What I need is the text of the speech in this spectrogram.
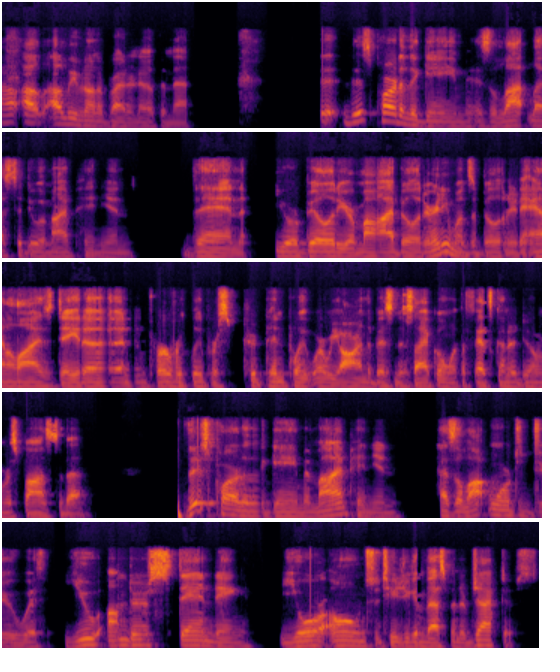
I'll, I'll, I'll leave it on a brighter note than that. This part of the game is a lot less to do, in my opinion, than your ability or my ability or anyone's ability to analyze data and perfectly pinpoint where we are in the business cycle and what the Fed's going to do in response to that. This part of the game, in my opinion, has a lot more to do with you understanding your own strategic investment objectives.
